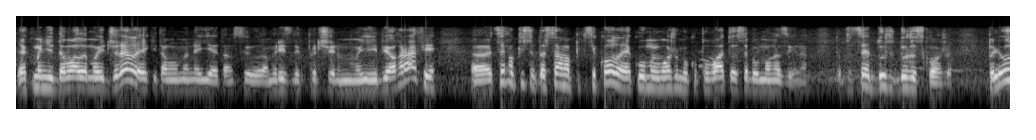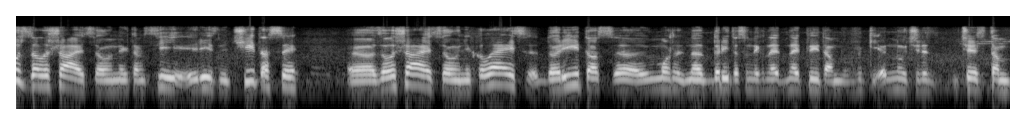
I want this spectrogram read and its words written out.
як мені давали мої джерела, які там у мене є там в силу там різних причин моєї біографії. е, Це фактично та ж сама пепсікола, яку ми можемо купувати у себе в магазинах. Тобто це дуже дуже схоже. Плюс залишаються у них там всі різні чітаси. Е, Залишаються у них лейс, Дорітос, можна на Дорітос у них знайти там ну, через, через там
